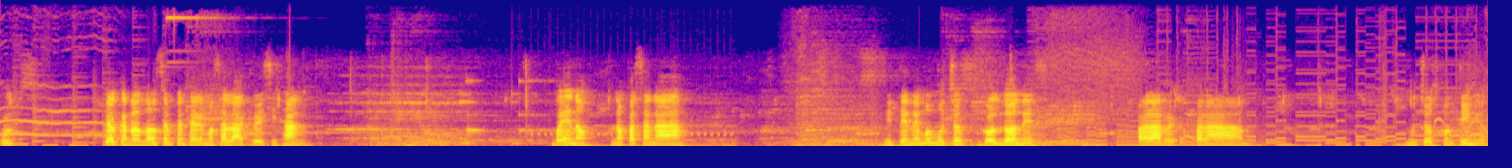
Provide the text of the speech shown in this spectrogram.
Ups. Creo que no nos enfrentaremos a la Crazy Han. Bueno, no pasa nada. Y tenemos muchos goldones para, para muchos continuos.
